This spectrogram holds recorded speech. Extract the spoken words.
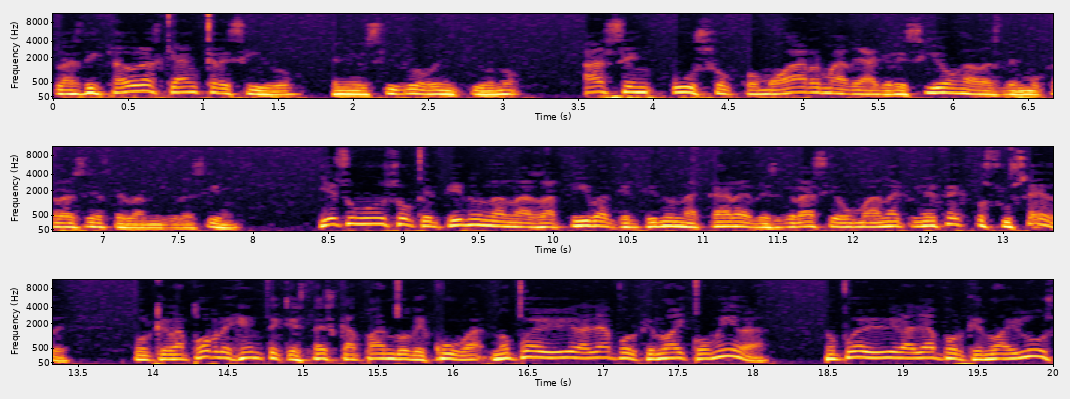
Las dictaduras que han crecido en el siglo XXI hacen uso como arma de agresión a las democracias de la migración. Y es un uso que tiene una narrativa, que tiene una cara de desgracia humana, que en efecto sucede. Porque la pobre gente que está escapando de Cuba no puede vivir allá porque no hay comida, no puede vivir allá porque no hay luz.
